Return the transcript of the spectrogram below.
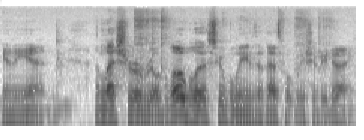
in the end, mm-hmm. unless you're a real globalist who believes that that's what we should be doing.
